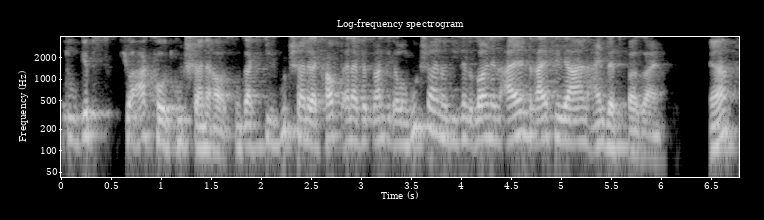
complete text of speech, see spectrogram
du gibst QR-Code-Gutscheine aus und sagst, diese Gutscheine, da kauft einer für 20 Euro einen Gutschein und die sind, sollen in allen drei Filialen einsetzbar sein. Ja?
